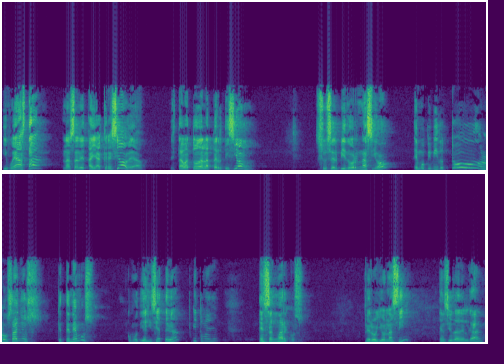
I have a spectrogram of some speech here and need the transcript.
y fue hasta Nazaret. Allá creció, vea. Estaba toda la perdición. Su servidor nació. Hemos vivido todos los años que tenemos, como 17, ¿verdad? Un poquito más. En San Marcos. Pero yo nací en Ciudad Delgado.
